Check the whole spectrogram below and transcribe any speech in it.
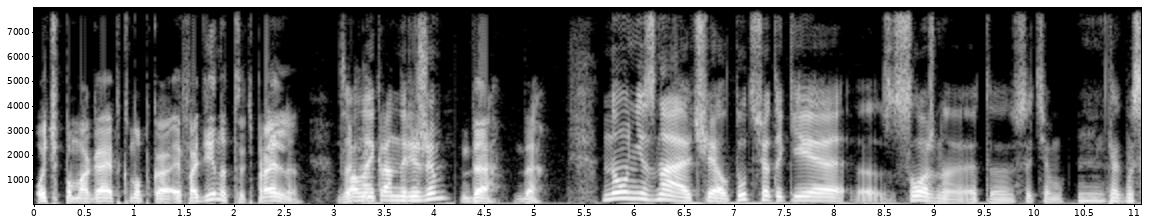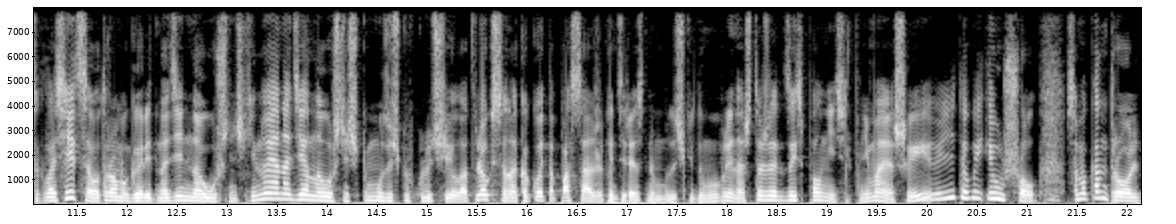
очень помогает кнопка F11, правильно? закрыть- Полноэкранный режим? Да, да. Ну, не знаю, чел, тут все-таки сложно это с этим как бы согласиться. Вот Рома говорит, надень наушнички. Ну, я надел наушнички, музычку включил, отвлекся на какой-то пассажик интересной музычки. Думаю, блин, а что же это за исполнитель, понимаешь? И, и такой, и ушел. Самоконтроль.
